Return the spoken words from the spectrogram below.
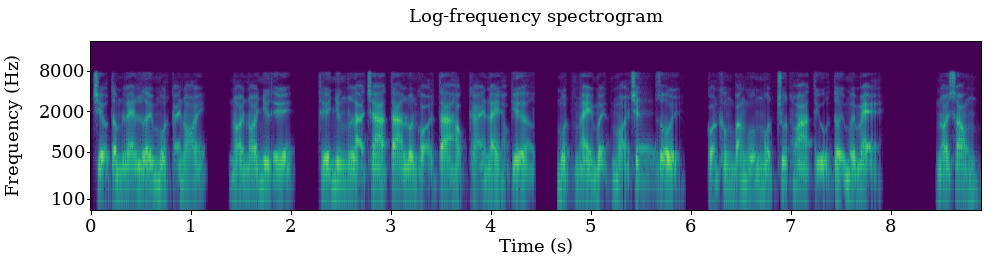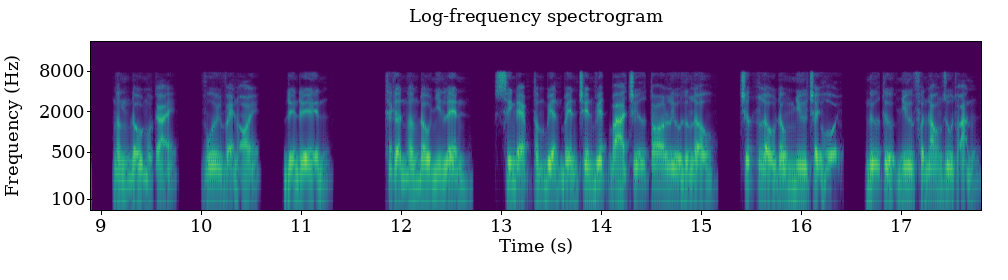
Triệu tấm le lưới một cái nói nói nói như thế thế nhưng là cha ta luôn gọi ta học cái này học kia, một ngày mệt mỏi chết rồi, còn không bằng uống một chút hoa tiểu tới mới mẻ. Nói xong, ngẩng đầu một cái, vui vẻ nói, đến đến. Thạch thần ngẩng đầu nhìn lên, xinh đẹp tấm biển bên trên viết ba chữ to lưu hương lâu, trước lầu đông như chảy hội, nữ tử như phấn long du thoán,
